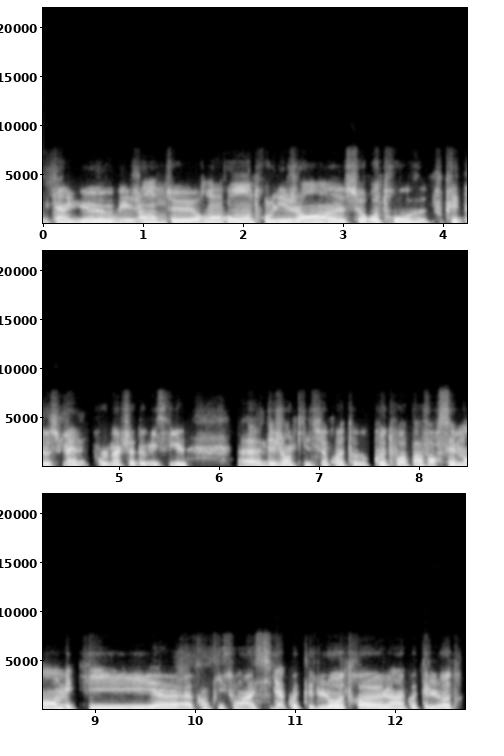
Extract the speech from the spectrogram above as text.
est un lieu où les gens se rencontrent, où les gens se retrouvent toutes les deux semaines pour le match à domicile. des gens qui ne se côtoient pas forcément, mais qui, quand ils sont assis à côté de l'autre, l'un à côté de l'autre,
